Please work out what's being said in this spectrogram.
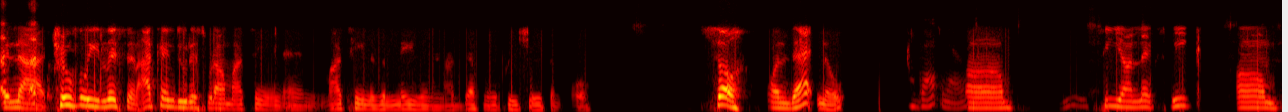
And nah, truthfully, listen, I couldn't do this without my team, and my team is amazing, and I definitely appreciate them all. So, on that note, On that note, um, we'll see y'all next week. Um,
